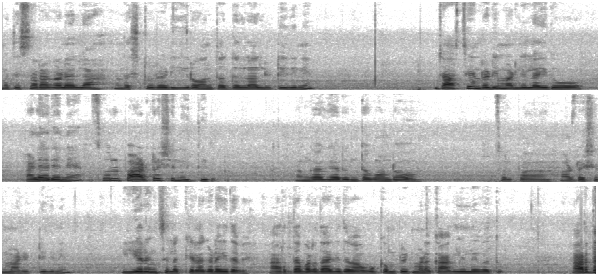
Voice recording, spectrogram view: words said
ಮತ್ತು ಸರಗಳೆಲ್ಲ ಒಂದಷ್ಟು ರೆಡಿ ಇರೋ ಅಂಥದ್ದೆಲ್ಲ ಅಲ್ಲಿ ಇಟ್ಟಿದ್ದೀನಿ. ಜಾಸ್ತಿ ಏನು ರೆಡಿ ಮಾಡಲಿಲ್ಲ, ಇದು ಹಳೇದೇನೆ. ಸ್ವಲ್ಪ ಆಲ್ಟ್ರೇಷನ್ ಇತ್ತಿದು ಹಾಗಾಗಿ ಅದನ್ನು ತಗೊಂಡು ಸ್ವಲ್ಪ ಆಲ್ಟ್ರೇಷನ್ ಮಾಡಿಟ್ಟಿದ್ದೀನಿ. ಇಯರಿಂಗ್ಸ್ ಎಲ್ಲ ಕೆಳಗಡೆ ಇದ್ದಾವೆ ಅರ್ಧ ಬರ್ದಾಗಿದ್ದಾವೆ ಅವು ಕಂಪ್ಲೀಟ್ ಮಾಡೋಕ್ಕಾಗಲಿಲ್ಲ ಇವತ್ತು. ಅರ್ಧ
